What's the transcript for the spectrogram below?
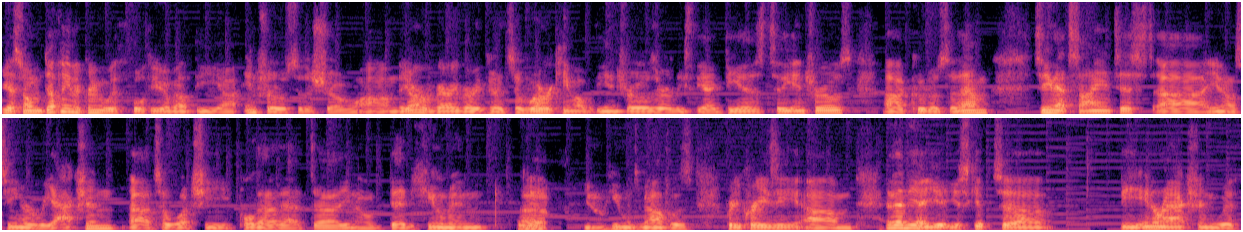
Yeah, so I'm definitely in agreement with both of you about the uh, intros to the show. Um, they are very, very good. So whoever came up with the intros, or at least the ideas to the intros, uh, kudos to them. Seeing that scientist, uh, you know, seeing her reaction uh, to what she pulled out of that, uh, you know, dead human. Uh, yeah. You know, human's mouth was pretty crazy. Um, and then, yeah, you, you skip to the interaction with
